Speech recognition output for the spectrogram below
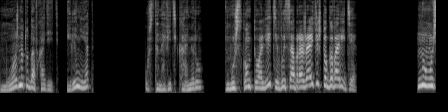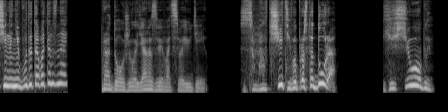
можно туда входить или нет. Установить камеру? В мужском туалете вы соображаете, что говорите? Но мужчины не будут об этом знать. Продолжила я развивать свою идею. Замолчите, вы просто дура! Еще бы!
